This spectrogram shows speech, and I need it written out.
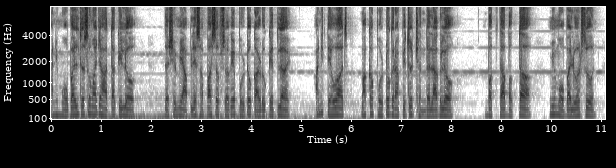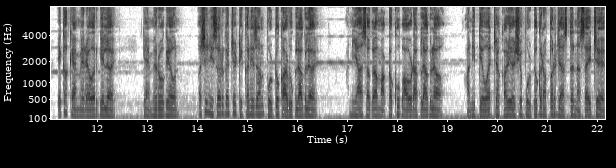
आणि मोबाईल जसं माझ्या हातात इलो तसे मी आपले सपासप सगळे फोटो काढूक घेतलंय. आणि तेव्हाच माका फोटोग्राफीचो छंद लागलो. बघता बघता मी मोबाईलवरसून एका कॅमेऱ्यावर गेलो आहे कॅमेरो घेऊन असे निसर्गाच्या ठिकाणी जाऊन फोटो काढूक लागलोय. आणि या सगळा माका खूप आवडाक लागला. आणि तेव्हाच्या काळी असे फोटोग्राफर जास्त नसायचे.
